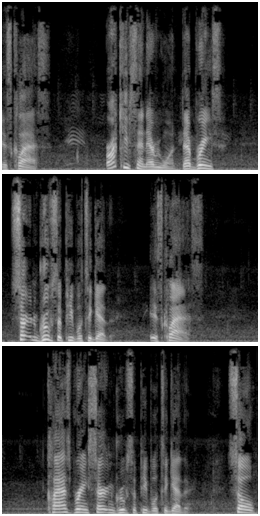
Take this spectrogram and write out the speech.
Is class or I keep saying everyone, that brings certain groups of people together is class. Class brings certain groups of people together. So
